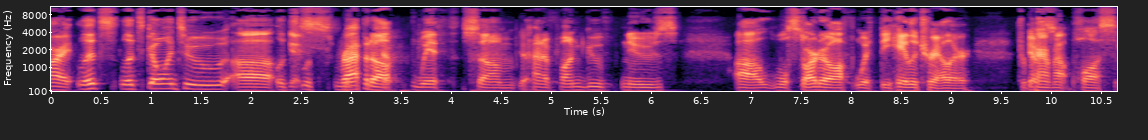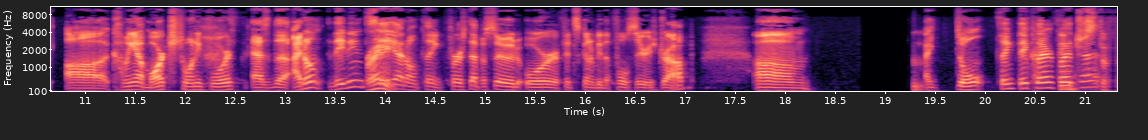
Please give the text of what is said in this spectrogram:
all right. Let's let's go into uh, let's Yes. let's wrap it up with some Yeah. kind of fun goof news. Uh, we'll start it off with the Halo trailer for Yes. Paramount Plus, uh, coming out March twenty fourth. As the I don't they didn't Right. say I don't think first episode or if it's going to be the full series drop. Um, I don't think they clarified think that. a-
